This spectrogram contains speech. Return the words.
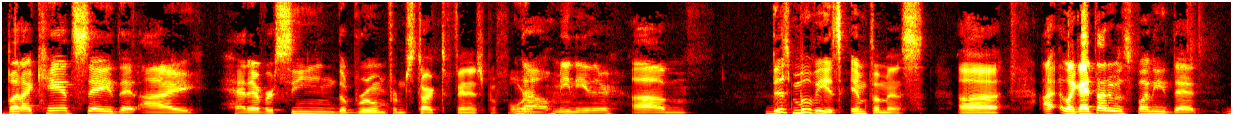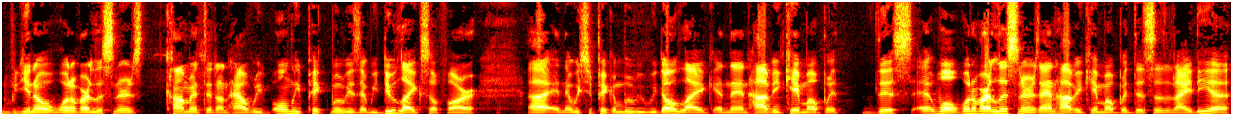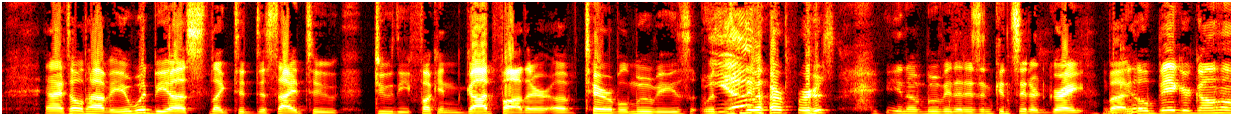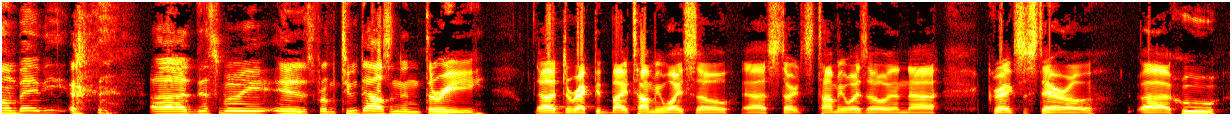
but I can't say that I had ever seen The Room from start to finish before. No, me neither. This movie is infamous. Uh, I like. I thought it was funny that you know one of our listeners commented on how we've only picked movies that we do like so far, uh, and that we should pick a movie we don't like. And then Javi came up with this. Uh, well, one of our listeners and Javi came up with this as an idea, and I told Javi it would be us like to decide to do the fucking Godfather of terrible movies with Yep. our first, you know, movie that isn't considered great, but Go big or go home, baby. uh, this movie is from 2003, uh, directed by Tommy Wiseau. Uh, starts Tommy Wiseau and uh, Greg Sestero, uh, who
